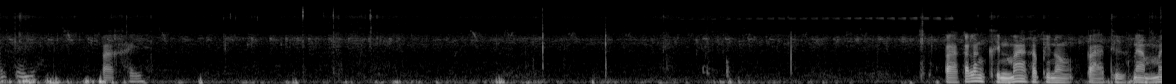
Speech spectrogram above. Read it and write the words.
ปล่อยไปปลาไข่ปลากำลังขึ้นมากครับพี่น้องปลาถือน้ำไหม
